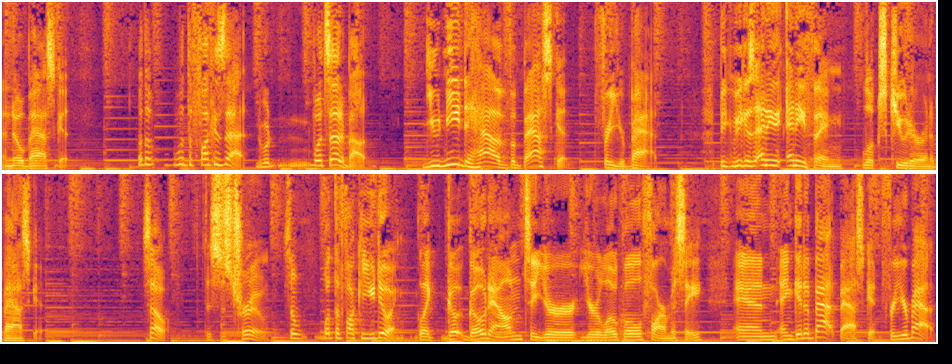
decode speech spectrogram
and no basket? What the what the fuck is that? What, what's that about? You need to have a basket for your bat Be- because any anything looks cuter in a basket. So This is true. so what the fuck are you doing? Like go go down to your your local pharmacy and and get a bat basket for your bat.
